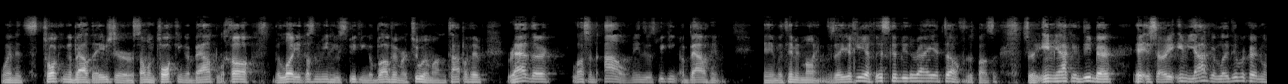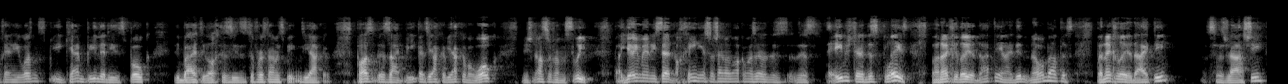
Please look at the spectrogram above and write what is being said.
when it's talking about the Abishar or someone talking about L'cha, the it doesn't mean he's speaking above him or to him on top of him. Rather, Lashon Al means he's speaking about him and with him in mind. This could be the Raya itself. This possible. So Im Yaakov Diber, eh, sorry, Im Yaakov Diber He wasn't. He can't be that he spoke the Bayati because he's the first time he's speaking to Yaakov. Positive is because Yaakov Yaakov awoke Mishnasa from sleep. By Yoiman he said, "This this Abishar, this place." And I didn't know about this. Says Rashi,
